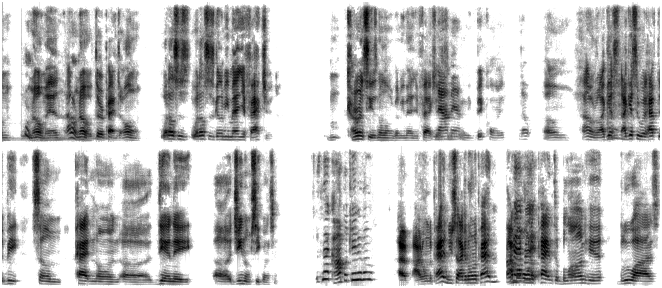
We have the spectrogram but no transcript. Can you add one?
Um, I don't know, man. I don't know. Third patent to own. What else is What else is going to be manufactured? Currency is no longer going to be manufactured. Nah, It's man. be Bitcoin. Nope. Um, I don't know. I guess I guess it would have to be some patent on uh, DNA uh, genome sequencing. Isn't that complicated though? I, I own a patent. You said I could own a patent. I'm Okay, gonna own a patent to blonde hair, blue eyes,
